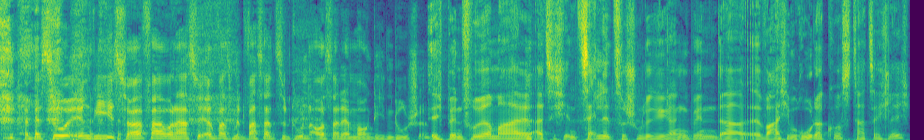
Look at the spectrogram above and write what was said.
Bist du irgendwie Surfer oder hast du irgendwas mit Wasser zu tun, außer der morgendlichen Dusche? Ich bin früher mal, als ich in Celle zur Schule gegangen bin, da äh, war ich im Ruderkurs tatsächlich.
